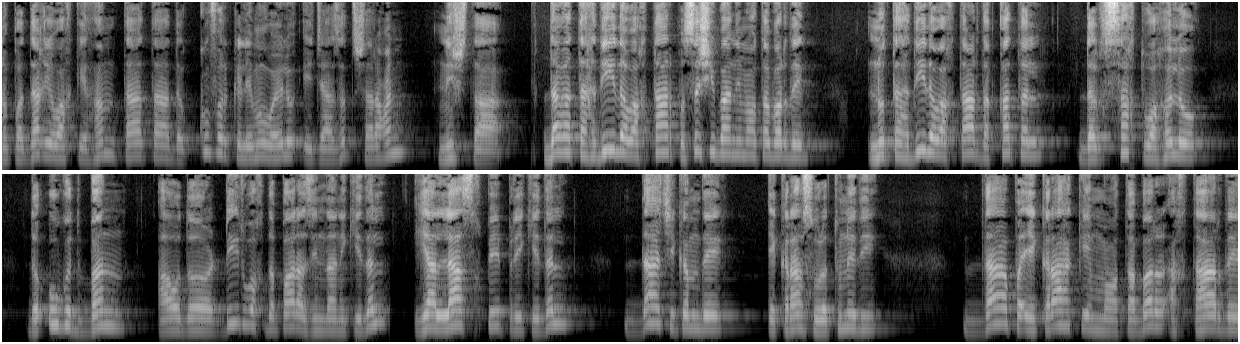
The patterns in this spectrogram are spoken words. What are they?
نو په دغه وخت کې هم تا ته د کفر کلمه ویلو اجازت شرعا نشته دغه تهدید او اختار په څه شي باندې معتبر دی نو تهدید او اختار د قتل د سخت وهلو د اوږد بند او د ډیر وخت د پاره زنداني کیدل یا لاس خپې پرې کیدل دا چې کوم دی اکراه صورتونه دي دا په اکراه کې معتبر اختار دی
